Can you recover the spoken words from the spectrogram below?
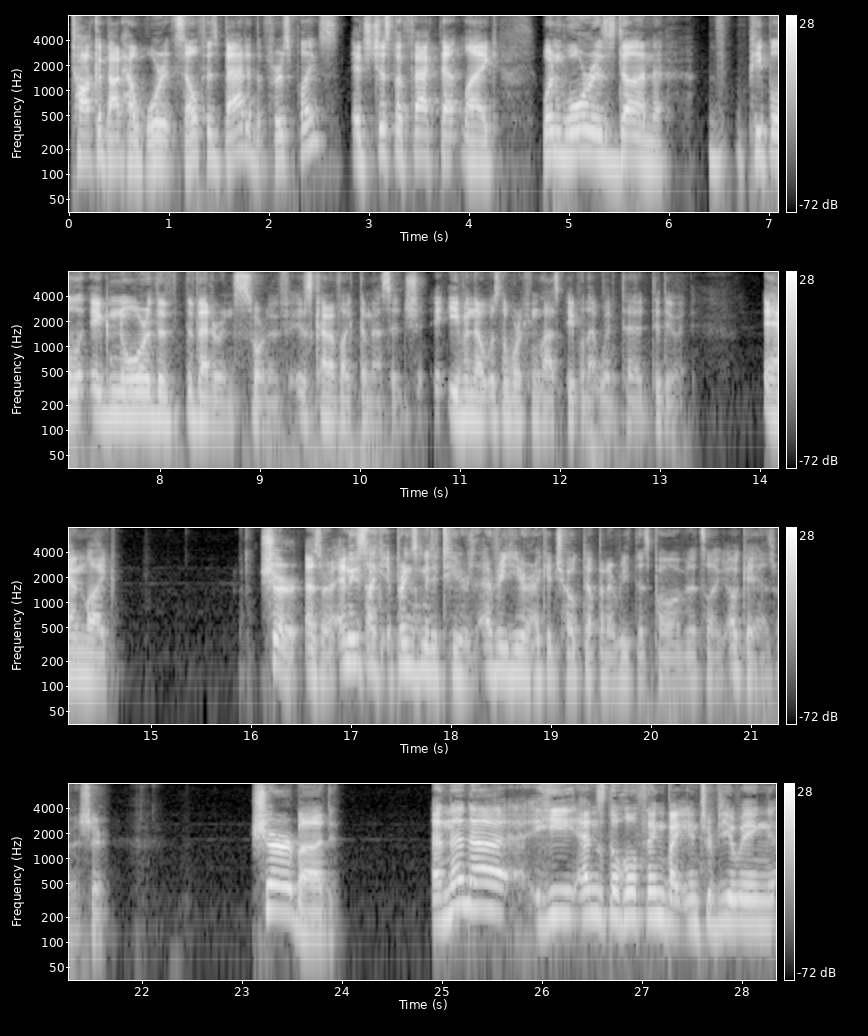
talk about how war itself is bad in the first place. It's just the fact that like when war is done, th- people ignore the the veterans. Sort of is kind of like the message, even though it was the working class people that went to to do it. And like, sure, Ezra. And he's like, it brings me to tears every year. I get choked up and I read this poem, and it's like, okay, Ezra, sure. Sure, bud. And then uh, he ends the whole thing by interviewing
